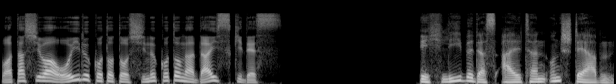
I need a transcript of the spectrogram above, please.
私は老いることと死ぬことが大好きです。Ich liebe das Altern und Sterben.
